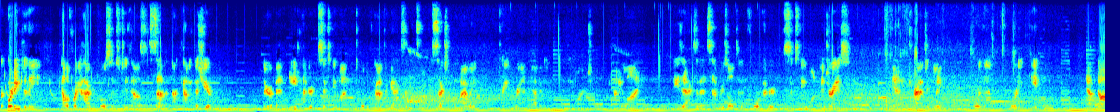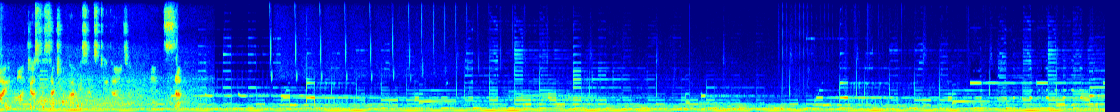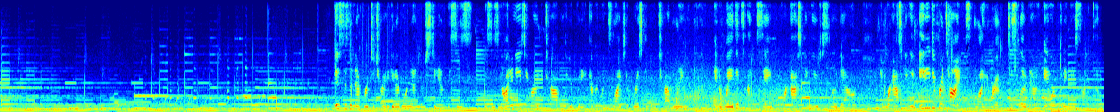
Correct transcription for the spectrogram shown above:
According to the California Highway Patrol since 2007, not counting this year, there have been 861 total traffic accidents on the section of the highway between Grand Avenue and the Orange County line. These accidents have resulted in 461 injuries, and tragically, more than 40 people have died on just this section of highway since 2007. This is an effort to try to get everyone to understand this is this is not an easy road to travel. You're putting everyone's lives at risk if you're traveling in a way that's unsafe. And we're asking you to slow down. And we're asking you 80 different times along the road to slow down. And we're putting these signs up.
